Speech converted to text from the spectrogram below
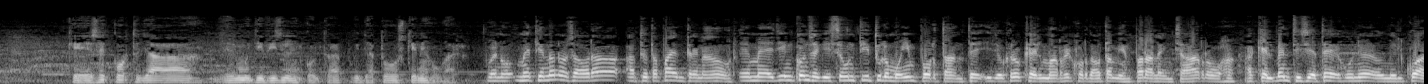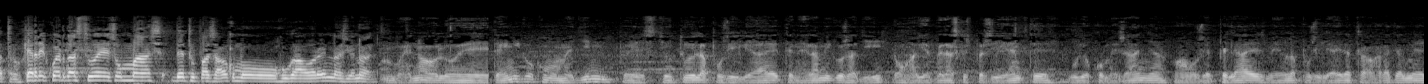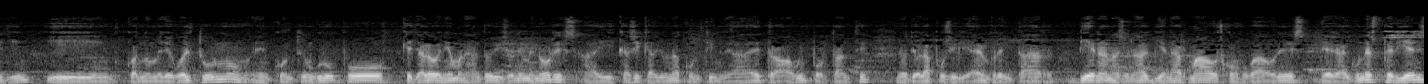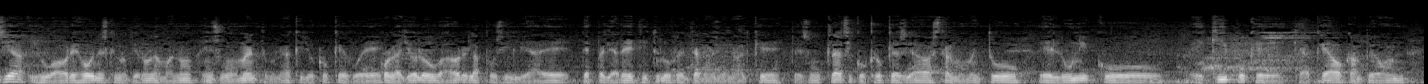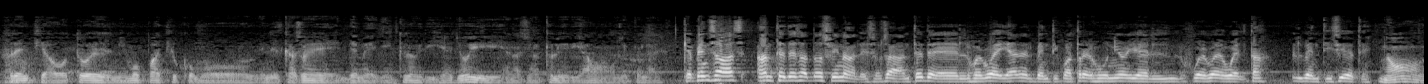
que ese corte ya es muy difícil encontrar porque ya todos quieren jugar. Bueno, metiéndonos ahora a tu etapa de entrenador. En Medellín conseguiste un título muy importante y yo creo que el más recordado también para la hinchada roja, aquel 27 de junio de 2004. ¿Qué recuerdas tú de eso más de tu pasado como jugador en Nacional? Bueno, lo de técnico como Medellín, pues yo tuve la posibilidad de tener amigos allí. Don Javier Velázquez, presidente, Julio Comezaña, Juan José Peláez, me dieron la posibilidad de ir a trabajar aquí al Medellín y cuando me llegó el turno encontré un grupo que ya lo venía manejando divisiones menores, ahí Así que había una continuidad de trabajo importante, nos dio la posibilidad de enfrentar bien a Nacional, bien armados, con jugadores de alguna experiencia y jugadores jóvenes que nos dieron la mano en su momento, de manera que yo creo que fue con la ayuda de los jugadores la posibilidad de, pelear el título frente a Nacional, que es un clásico, creo que ha sido hasta el momento el único equipo que, ha quedado campeón frente a otro del mismo patio, como en el caso de, Medellín que lo dirigía yo y a Nacional que lo diría Juan José Peláez. ¿Qué pensabas antes de esas dos finales? O sea, antes del juego de ida el 24 de junio y el juego de vuelta el 27. No,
